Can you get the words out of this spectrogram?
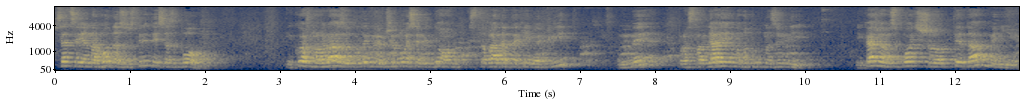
Все це є нагода зустрітися з Богом. І кожного разу, коли ми вчимося від Нього ставати таким, як Він, ми прославляємо Його тут на землі. І каже Господь, що Ти дав мені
